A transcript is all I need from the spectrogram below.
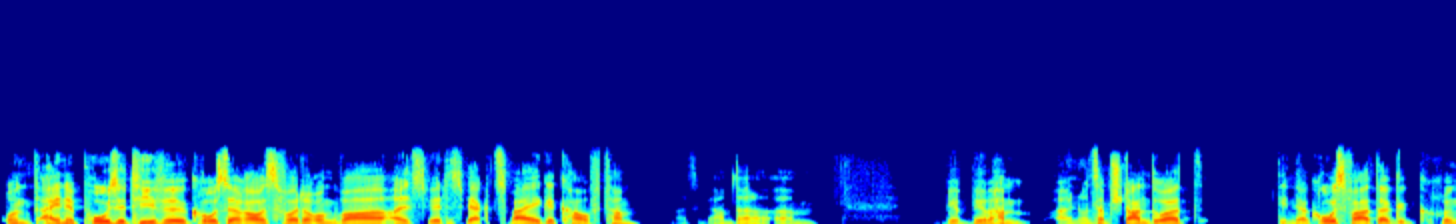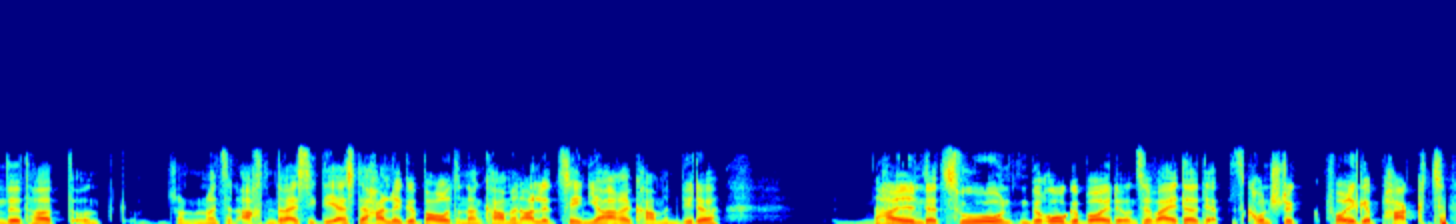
Und eine positive große Herausforderung war, als wir das Werk 2 gekauft haben. Also wir haben da, ähm, wir, wir haben an unserem Standort, den der Großvater gegründet hat und schon 1938 die erste Halle gebaut und dann kamen alle zehn Jahre kamen wieder Hallen dazu und ein Bürogebäude und so weiter. Der, das Grundstück vollgepackt,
